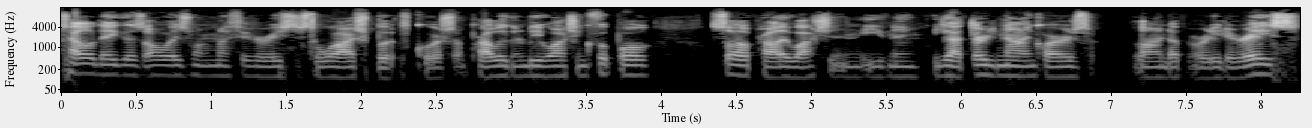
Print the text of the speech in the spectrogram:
Talladega is always one of my favorite races to watch, but of course, I'm probably going to be watching football, so I'll probably watch it in the evening. You got 39 cars lined up and ready to race.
